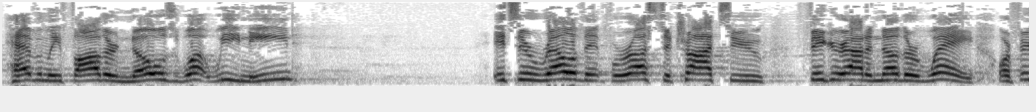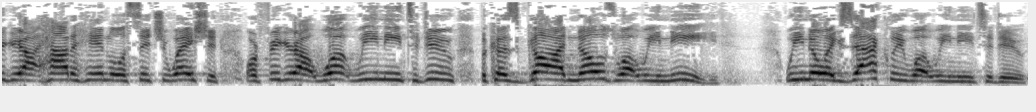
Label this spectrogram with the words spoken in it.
Heavenly Father knows what we need, it's irrelevant for us to try to figure out another way or figure out how to handle a situation or figure out what we need to do because God knows what we need. We know exactly what we need to do.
